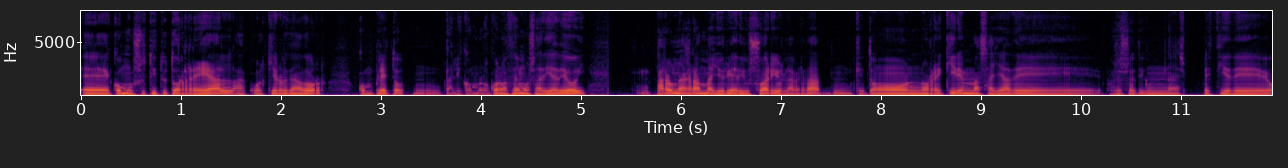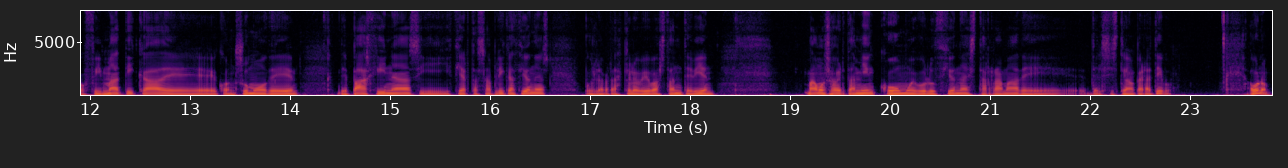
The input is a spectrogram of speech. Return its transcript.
eh, como un sustituto real a cualquier ordenador completo, mm, tal y como lo conocemos a día de hoy, para una gran mayoría de usuarios, la verdad, mm, que no, requieren más allá de, pues eso, de una especie de ofimática, de consumo de, páginas y ciertas aplicaciones, pues la verdad es que lo veo bastante bien. Vamos a ver también cómo evoluciona esta rama del sistema operativo. Ah, bueno,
